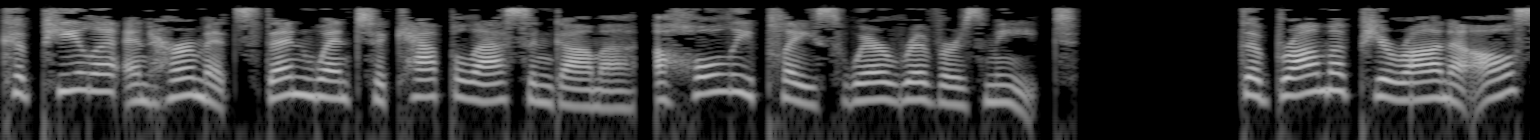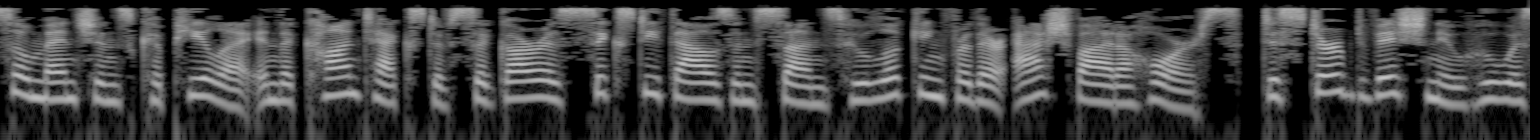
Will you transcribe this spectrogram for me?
Kapila and hermits then went to Kapilasangama, a holy place where rivers meet. The Brahma Purana also mentions Kapila in the context of Sagara's 60,000 sons who looking for their Ashvata horse, disturbed Vishnu who was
